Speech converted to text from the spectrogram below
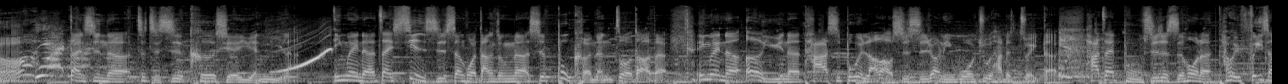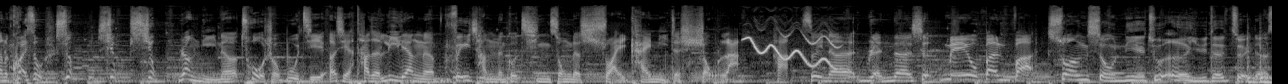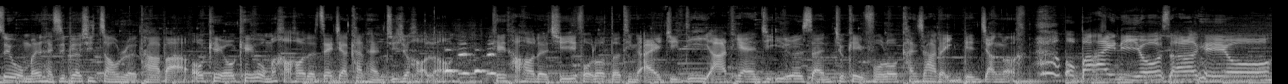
但是呢，这只是科学原理了。因为呢，在现实生活当中呢，是不可能做到的。因为呢，鳄鱼呢，它是不会老老实实让你握住它的嘴的。它在捕食的时候呢，它会非常的快速，咻咻咻，让你呢措手不及。而且它的力量呢，非常能够轻松的甩开你的手啦。哈，所以呢，人呢是没有办法双手捏住鳄鱼的嘴的。所以我们还是不要去招惹它吧。OK OK，我们好好的在家看韩剧就好了哦。可以好好的去 follow 德廷的 IG D E R T N G 一二三，就可以 follow 看下他的影片，这样哦。欧巴爱你哦，萨拉 K 哦。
